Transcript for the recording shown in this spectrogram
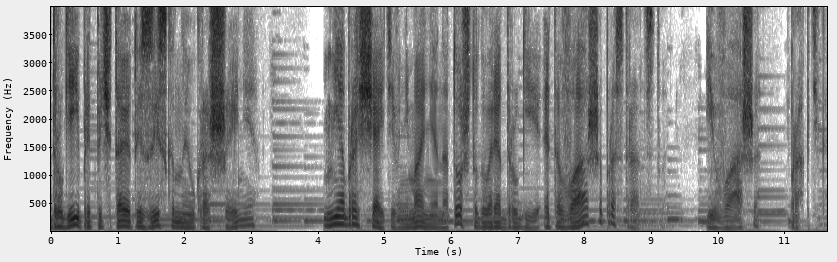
другие предпочитают изысканные украшения. Не обращайте внимания на то, что говорят другие. Это ваше пространство. и ваша практика.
